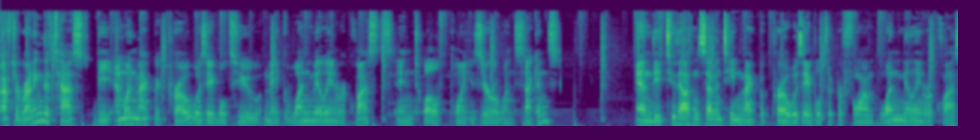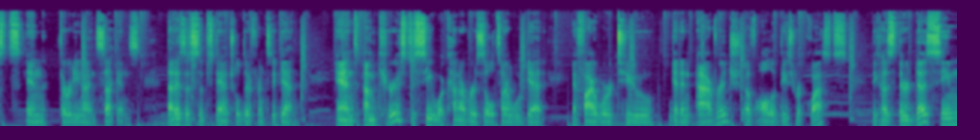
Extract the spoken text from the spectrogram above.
After running the test, the M1 MacBook Pro was able to make 1 million requests in 12.01 seconds, and the 2017 MacBook Pro was able to perform 1 million requests in 39 seconds. That is a substantial difference again. And I'm curious to see what kind of results I will get if I were to get an average of all of these requests, because there does seem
